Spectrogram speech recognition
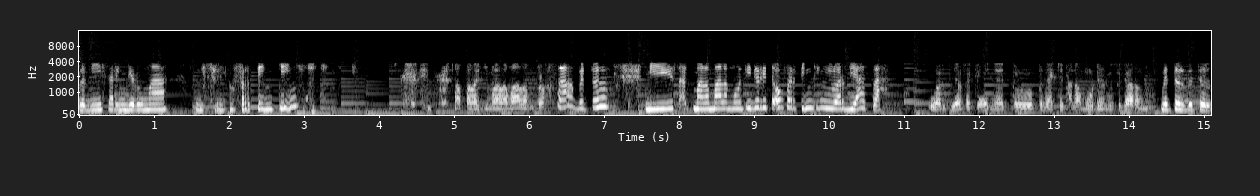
lebih sering di rumah, lebih sering overthinking. Apalagi malam-malam tuh. Ah, betul. Di saat malam-malam mau tidur itu overthinking luar biasa luar biasa kayaknya itu penyakit anak muda nih sekarang. Betul betul.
